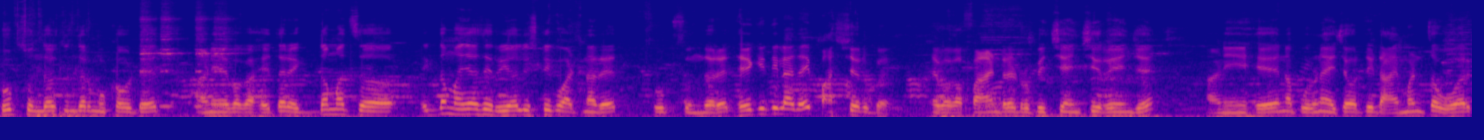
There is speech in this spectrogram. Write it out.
खूप सुंदर सुंदर मुखवटे आहेत. आणि हे बघा हे तर एकदमच एकदम म्हणजे असे रिअलिस्टिक वाटणार आहेत. खूप सुंदर आहेत. हे कितीला आई? पाचशे रुपये. हे बघा फाय हंड्रेड रुपीजची यांची रेंज आहे. आणि हे ना पूर्ण याच्यावरती डायमंडचं वर्क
